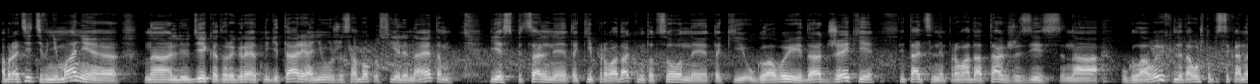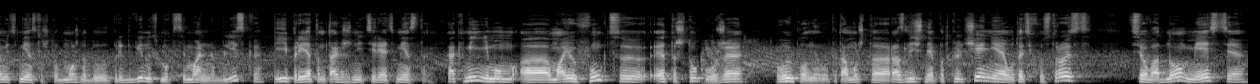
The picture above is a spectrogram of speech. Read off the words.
обратите внимание на людей, которые играют на гитаре, они уже собаку съели на этом. Есть специальные такие провода, коммутационные, такие угловые, да, джеки. Питательные провода также здесь на угловых, для того, чтобы сэкономить место, чтобы можно было придвинуть максимально близко и при этом также не терять место. Как минимум, э, мою функцию эта штука уже выполнила, потому что различные подключения вот этих устройств, все в одном месте.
